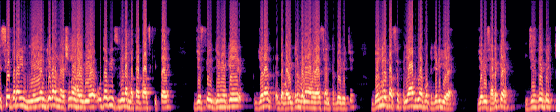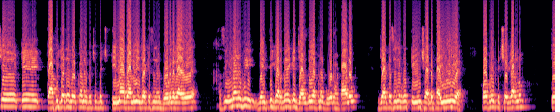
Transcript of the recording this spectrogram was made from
ਇਸੇ ਤਰ੍ਹਾਂ ਹੀ ਮੇਨ ਜਿਹੜਾ ਨੈਸ਼ਨਲ ਹਾਈਵੇ ਹੈ, ਉਹਦਾ ਵੀ ਅਸੀਂ ਜਿਹੜਾ ਮਤਾ ਪਾਸ ਕੀਤਾ ਹੈ, ਜਿਸ ਤੇ ਜਿਵੇਂ ਕਿ ਜਿਹੜਾ ਡਿਵਾਈਡਰ ਬਣਿਆ ਹੋਇਆ ਸੈਂਟਰ ਦੇ ਵਿੱਚ, ਦੋਨੇ ਪਾਸੇ 50-50 ਫੁੱਟ ਜਿਹੜੀ ਹੈ, ਜਿਹੜੀ ਸੜਕ ਹੈ, ਜਿਸ ਦੇ ਵਿੱਚ ਕਿ ਕਾਫੀ ਜ਼ਿਆਦਾ ਲੋਕਾਂ ਨੇ ਵਿੱਚ ਵਿੱਚ ਟੀਮਾਂ ਵਾਲੀਆਂ ਜਾਂ ਕਿਸੇ ਨੇ ਬੋਰਡ ਲਗਾਏ ਹੋਏ ਆ ਅਸੀਂ ਉਹਨਾਂ ਨੂੰ ਵੀ ਬੇਨਤੀ ਕਰਦੇ ਹਾਂ ਕਿ ਜਲਦੀ ਆਪਣੇ ਬੋਰਡ ਹਟਾ ਲਓ ਜਾਂ ਕਿਸੇ ਨੇ ਕੋਈ ਟੀਮ ਸ਼ੈੱਡ ਪਾਈ ਹੋਈ ਹੈ ਉਹ ਆਪਣੇ ਪਿੱਛੇ ਕਰ ਲਓ। ਤੇ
